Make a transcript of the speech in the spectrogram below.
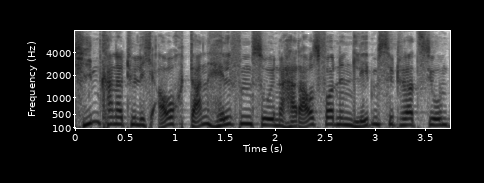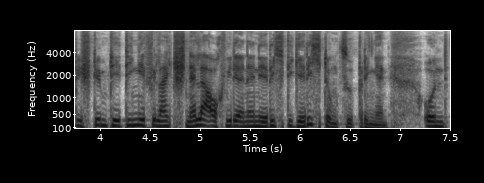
Team kann natürlich auch dann helfen, so in einer herausfordernden Lebenssituation bestimmte Dinge vielleicht schneller auch wieder in eine richtige Richtung zu bringen. Und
